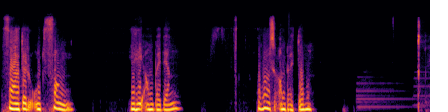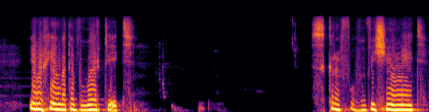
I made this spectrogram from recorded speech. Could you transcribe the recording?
Vader, ontvang hierdie aanbidding. Kom ons aanbid hom. Enigeen wat 'n woord het. Skrif of 'n visioen het.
